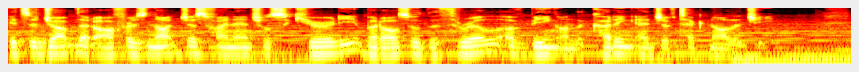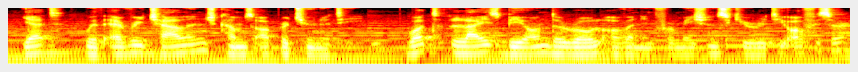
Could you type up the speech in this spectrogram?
It's a job that offers not just financial security, but also the thrill of being on the cutting edge of technology. Yet, with every challenge comes opportunity. What lies beyond the role of an information security officer?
